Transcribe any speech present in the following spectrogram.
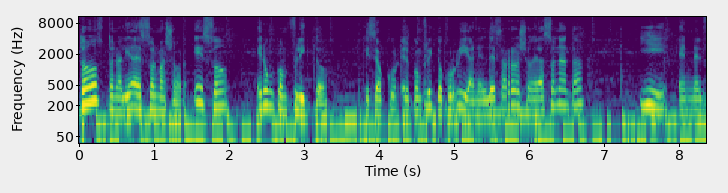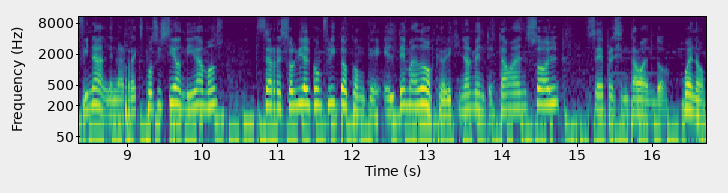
2, tonalidad de Sol mayor. Eso era un conflicto. Que se el conflicto ocurría en el desarrollo de la sonata y en el final, en la reexposición, digamos, se resolvía el conflicto con que el tema 2, que originalmente estaba en Sol, se presentaba en Do. Bueno,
